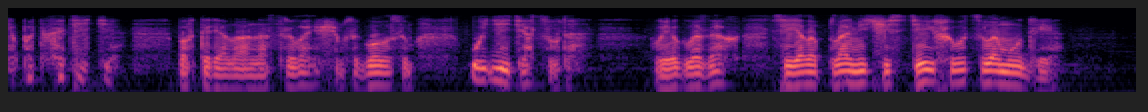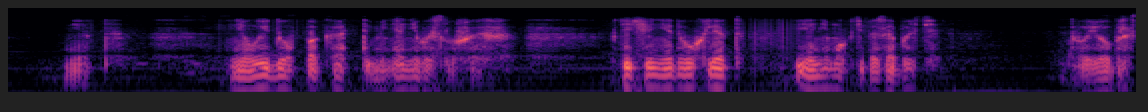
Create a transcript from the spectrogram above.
не подходите!» — повторяла она срывающимся голосом. «Уйдите отсюда!» В ее глазах сияло пламя чистейшего целомудрия. «Нет, не уйду, пока ты меня не выслушаешь. В течение двух лет я не мог тебя забыть. Твой образ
